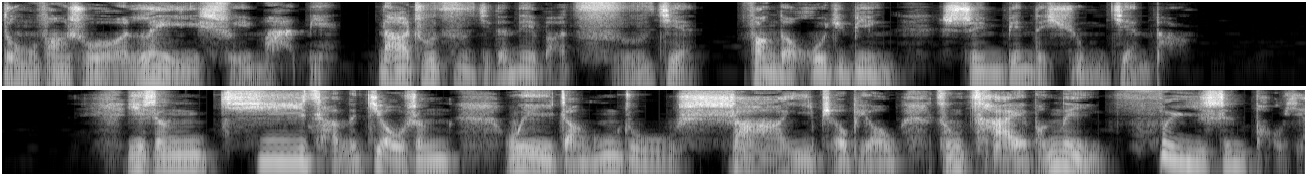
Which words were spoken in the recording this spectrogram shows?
东方朔泪水满面，拿出自己的那把瓷剑，放到霍去病身边的雄剑旁。一声凄惨的叫声，魏长公主纱衣飘飘，从彩棚内飞身跑下。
